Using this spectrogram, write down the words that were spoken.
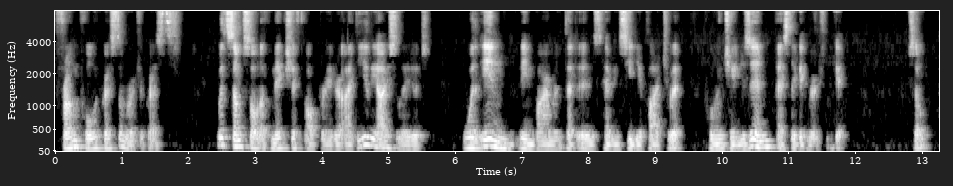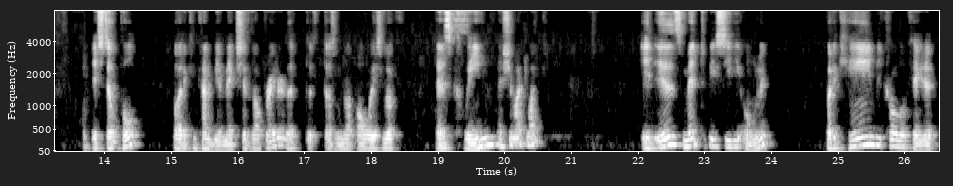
from pull requests or merge requests with some sort of makeshift operator, ideally isolated within the environment that is having CD applied to it, pulling changes in as they get merged Git. So it's still pull, but it can kind of be a makeshift operator that, that doesn't always look as clean as you might like. It is meant to be CD only, but it can be co-located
